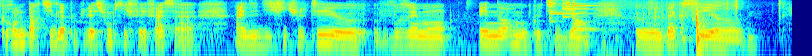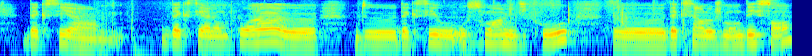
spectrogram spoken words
grande partie de la population qui fait face à, des difficultés euh, vraiment énormes au quotidien euh, d'accès euh, à l'emploi, d'accès aux, soins médicaux, d'accès à un logement décent.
